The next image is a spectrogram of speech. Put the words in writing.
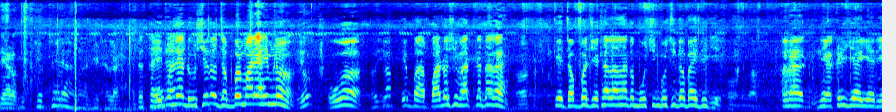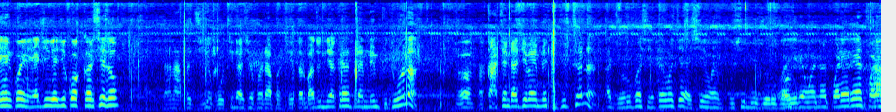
લેડો. થઈ તો થઈ તો લે ડોશીએ તો જબ્બર માર્યા એમને. એવું? એ પાડોશી વાત કરતા હતા કે જબ્બર જેઠાલાલ ના તો બોચી બોચી દબાઈ દીધી અને નીકળી જાય યાર એને કોઈ રેજી વેજી કોક કરશે તો. ના આપણે જીએ ગોતી ના છે પણ આપણે ખેતર બાજુ નીકળ્યા પેલા એમને એમ કીધું હોય ને. કાચન જેવા એમને કીધું છે ને. આ જોરુભા ખેતરમાં છે હસી હોય પૂછી લે જોરુભાઈ એ પડ્યા રે પડે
